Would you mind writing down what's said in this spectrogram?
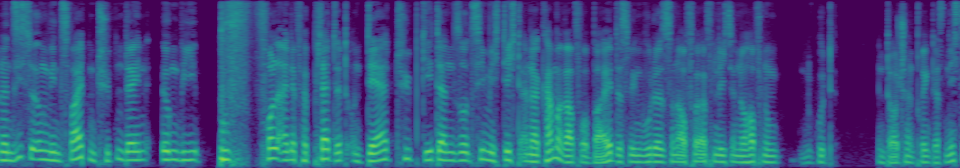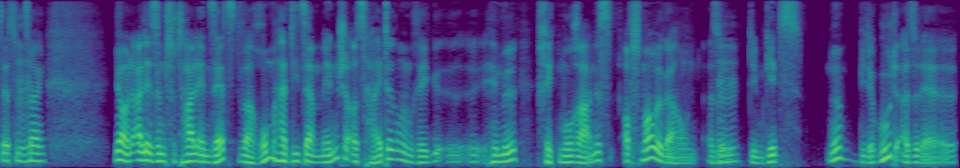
Und dann siehst du irgendwie einen zweiten Typen, der ihn irgendwie puff, voll eine verplättet und der Typ geht dann so ziemlich dicht an der Kamera vorbei. Deswegen wurde es dann auch veröffentlicht in der Hoffnung, gut, in Deutschland bringt das nicht, das zu Mhm. zeigen. Ja, und alle sind total entsetzt. Warum hat dieser Mensch aus heiterem Reg äh, Himmel Rick Moranis aufs Maul gehauen? Also Mhm. dem geht's ne, wieder gut. Also der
